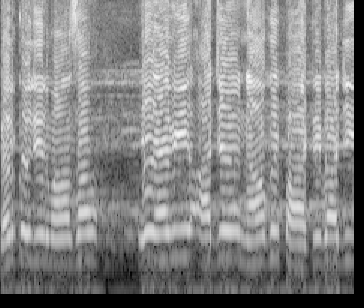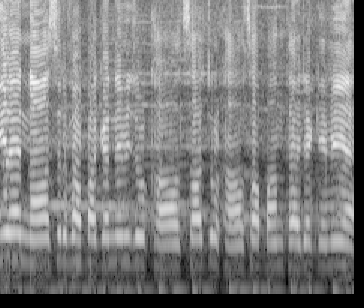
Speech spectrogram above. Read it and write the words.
ਬਿਲਕੁਲ ਜੀ ਰਮਾਣਾ ਸਾਹਿਬ। ਇਹ ਹੈ ਵੀ ਅੱਜ ਨਾ ਕੋਈ ਪਾਰਟੀਬਾਜ਼ੀ ਹੈ ਨਾ ਸਿਰਫ ਆਪਾਂ ਕਹਿੰਦੇ ਵੀ ਚਲੋ ਖਾਲਸਾ ਚਲੋ ਖਾਲਸਾ ਪੰਥ ਹੈ ਜਾਂ ਕਿਵੇਂ ਹੈ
